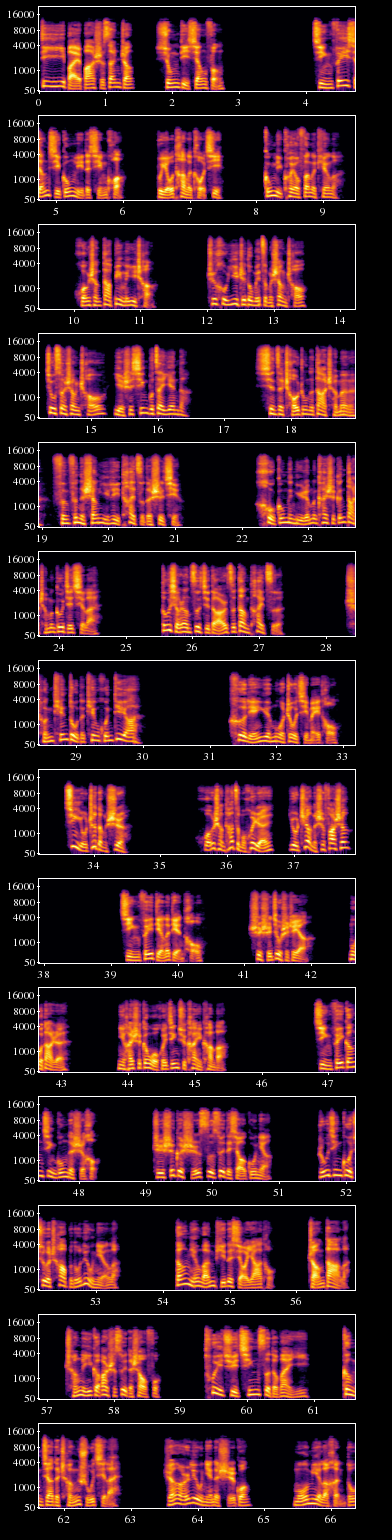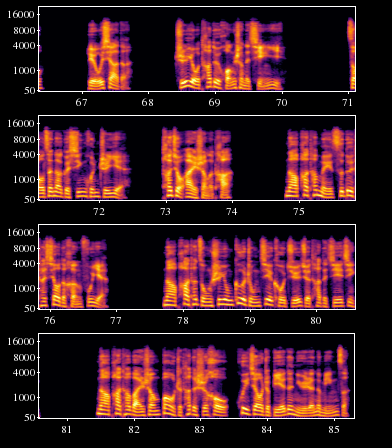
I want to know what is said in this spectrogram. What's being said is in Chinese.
第一百八十三章兄弟相逢。景妃想起宫里的情况，不由叹了口气：“宫里快要翻了天了，皇上大病了一场，之后一直都没怎么上朝，就算上朝也是心不在焉的。现在朝中的大臣们纷纷的商议立太子的事情，后宫的女人们开始跟大臣们勾结起来，都想让自己的儿子当太子。”成天斗得天昏地暗。赫连月末皱起眉头，竟有这等事！皇上他怎么会人有这样的事发生？景妃点了点头，事实就是这样。莫大人，你还是跟我回京去看一看吧。景妃刚进宫的时候，只是个十四岁的小姑娘，如今过去了差不多六年了。当年顽皮的小丫头，长大了。成了一个二十岁的少妇，褪去青涩的外衣，更加的成熟起来。然而六年的时光磨灭了很多，留下的只有他对皇上的情谊。早在那个新婚之夜，他就爱上了他，哪怕他每次对他笑得很敷衍，哪怕他总是用各种借口决绝他的接近，哪怕他晚上抱着他的时候会叫着别的女人的名字。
